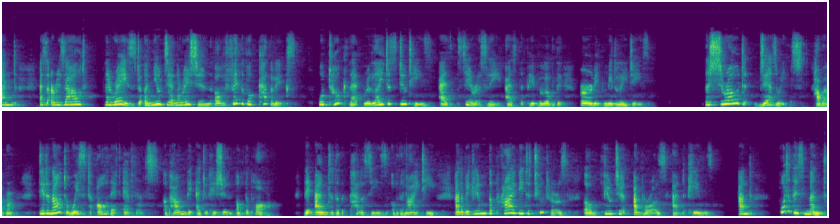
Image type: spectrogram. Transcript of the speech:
and as a result they raised a new generation of faithful Catholics who took their religious duties as seriously as the people of the early Middle Ages. The shrewd Jesuits, however, did not waste all their efforts upon the education of the poor. They entered the palaces of the mighty and became the private tutors of future emperors and kings, and what this meant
